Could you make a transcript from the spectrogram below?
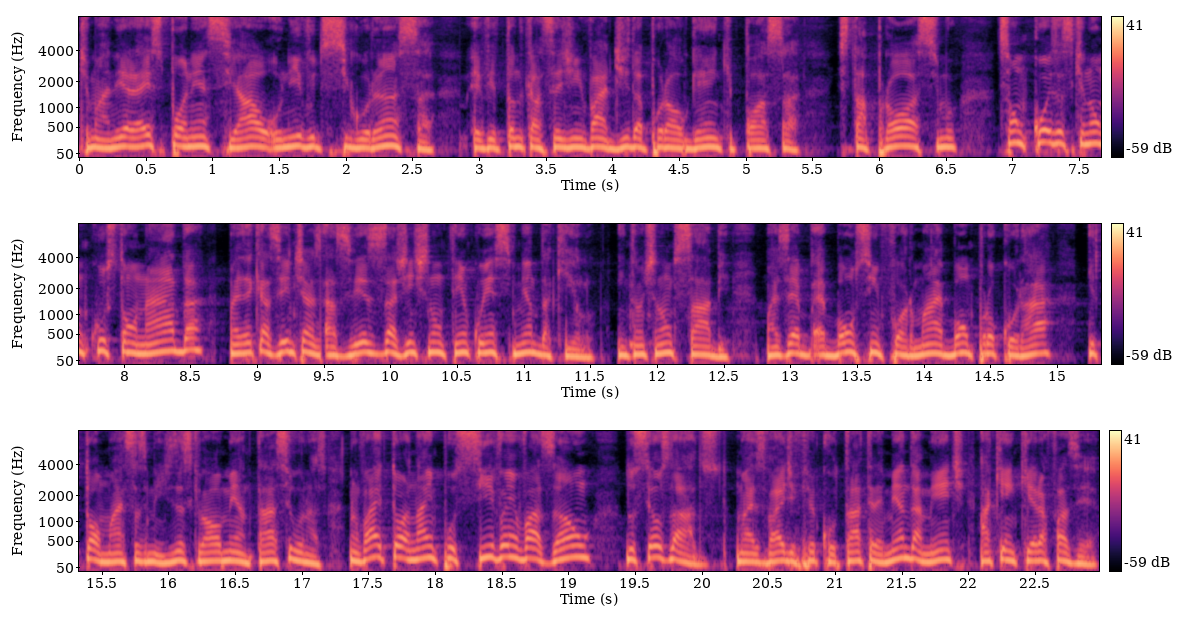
de maneira exponencial o nível de segurança, evitando que ela seja invadida por alguém que possa estar próximo. São coisas que não custam nada, mas é que a gente, às vezes a gente não tem o conhecimento daquilo. Então a gente não sabe. Mas é, é bom se informar, é bom procurar e tomar essas medidas que vão aumentar a segurança. Não vai tornar impossível a invasão dos seus dados, mas vai dificultar tremendamente a quem queira fazer.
